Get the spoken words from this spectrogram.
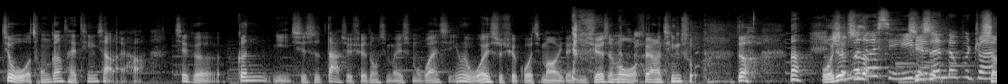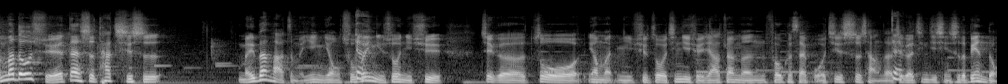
就我从刚才听下来哈，这个跟你其实大学学东西没什么关系，因为我也是学国际贸易的，你学什么我非常清楚，对吧？那我就知道什么都，学一点其实但都不专什么都学，但是它其实没办法怎么应用，除非你说你去这个做，要么你去做经济学家，专门 focus 在国际市场的这个经济形势的变动；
